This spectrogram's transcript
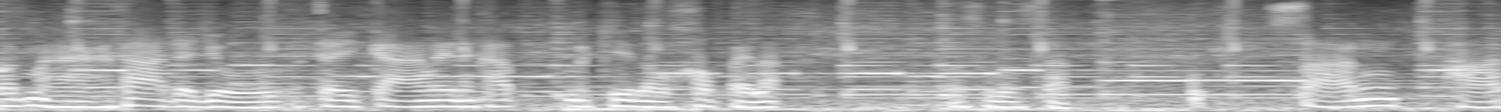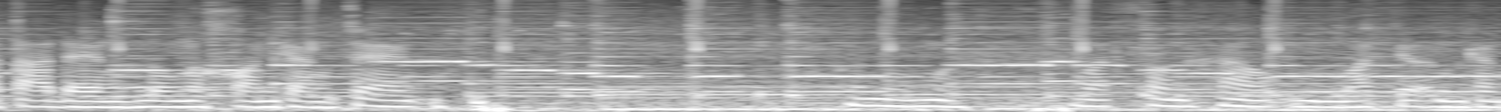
วัดมหาธาตุจะอยู่ใจกลางเลยนะครับ เมื่อกี้เราเข้าไปละวัดสุรศักดิ์ศาลผาตาแดงลงนครกลางแจ้งพนมวัดซ่อนข้าววัดเยอะเหมือนกัน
